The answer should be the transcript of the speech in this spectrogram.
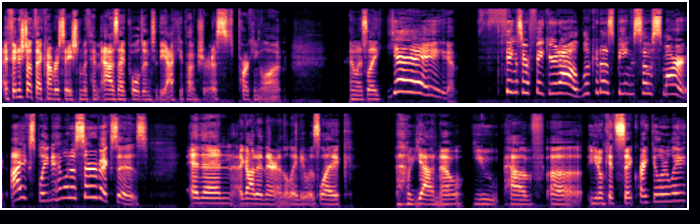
I finished up that conversation with him as I pulled into the acupuncturist parking lot and was like, Yay! Things are figured out. Look at us being so smart. I explained to him what a cervix is. And then I got in there and the lady was like, oh, yeah, no, you have, uh, you don't get sick regularly.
